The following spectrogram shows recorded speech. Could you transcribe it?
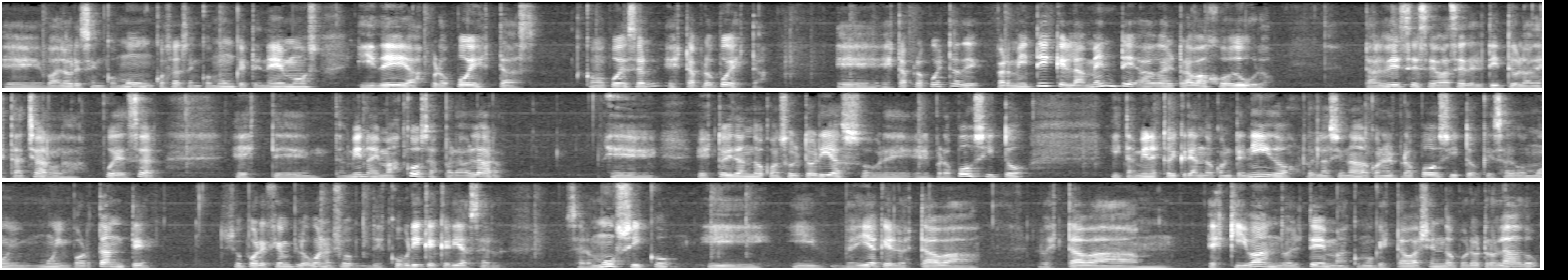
Eh, valores en común, cosas en común que tenemos, ideas, propuestas, como puede ser esta propuesta. Eh, esta propuesta de permitir que la mente haga el trabajo duro. Tal vez ese va a ser el título de esta charla, puede ser. Este, también hay más cosas para hablar. Eh, estoy dando consultorías sobre el propósito, y también estoy creando contenido relacionado con el propósito, que es algo muy, muy importante. Yo, por ejemplo, bueno, yo descubrí que quería ser, ser músico y, veía que lo estaba, lo estaba mm, esquivando el tema, como que estaba yendo por otro lado.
